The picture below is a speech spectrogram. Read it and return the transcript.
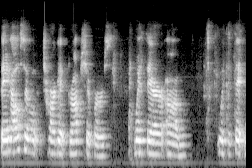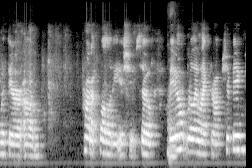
they also target drop shippers with their um, with the th- with their um, product quality issues. So they don't really like drop shipping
